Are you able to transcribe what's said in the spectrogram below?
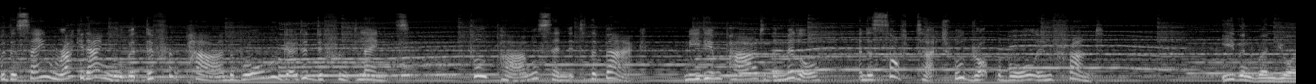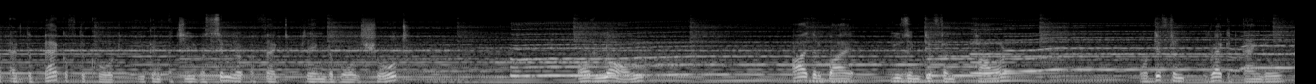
With the same racket angle but different power, the ball will go to different lengths. Full power will send it to the back, medium power to the middle, and a soft touch will drop the ball in front. Even when you are at the back of the court, you can achieve a similar effect playing the ball short or long, either by using different power or different racket angle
